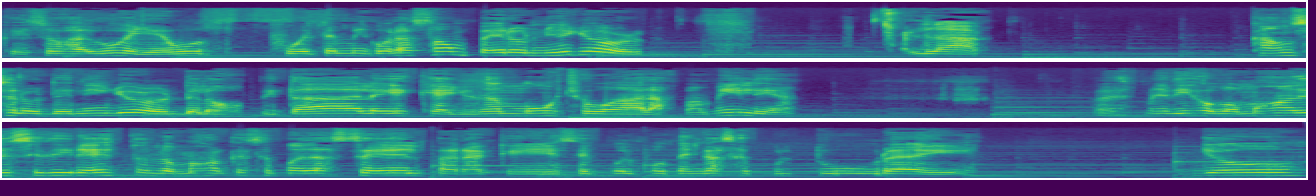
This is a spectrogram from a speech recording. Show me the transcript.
que eso es algo que llevo fuerte en mi corazón, pero New York, la counselor de New York, de los hospitales que ayudan mucho a las familias, pues, me dijo, vamos a decidir esto, lo mejor que se puede hacer para que ese cuerpo tenga sepultura y yo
